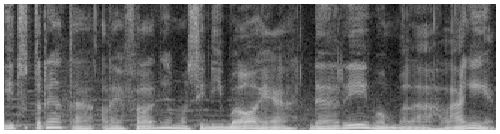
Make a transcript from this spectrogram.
itu ternyata levelnya masih di bawah ya dari membelah langit.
